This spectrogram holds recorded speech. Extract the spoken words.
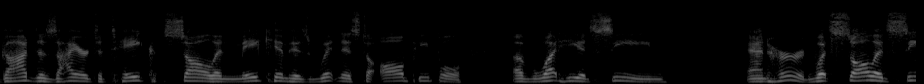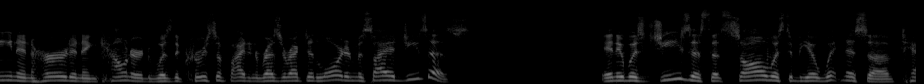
God desired to take Saul and make him his witness to all people of what he had seen and heard. What Saul had seen and heard and encountered was the crucified and resurrected Lord and Messiah Jesus. And it was Jesus that Saul was to be a witness of, te-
